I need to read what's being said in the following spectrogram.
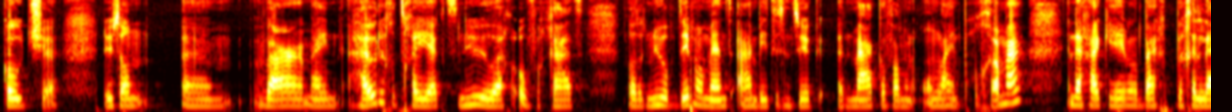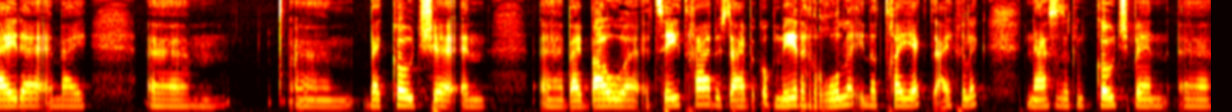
coachen. Dus dan um, waar mijn huidige traject nu heel erg over gaat, wat ik nu op dit moment aanbied, is natuurlijk het maken van een online programma. En daar ga ik je helemaal bij begeleiden en bij, um, bij coachen en uh, bij bouwen, et cetera. Dus daar heb ik ook meerdere rollen in dat traject eigenlijk. Naast dat ik een coach ben, uh, uh,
